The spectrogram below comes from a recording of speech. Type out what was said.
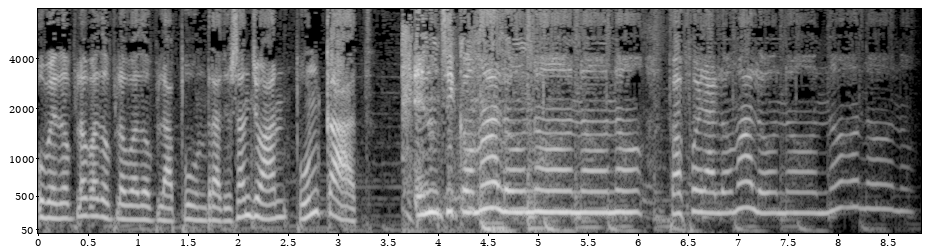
www.radiosantjoan.cat. En un chico malo, no, no, no. Pa fuera lo malo, no, no, no, no.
